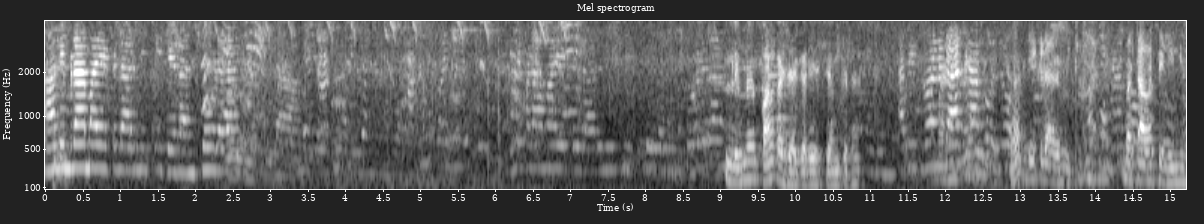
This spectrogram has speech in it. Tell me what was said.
આ લીમડામાં એક ડાળ મીઠી છે રણછોડ રંગીલા. લીમડામાં એક ડાળ મીઠી છે, રણછોડ રંગીલા. લીમડા પાન કઈ કરીએ છીએ એમ કે આ લીમડાની ડાળ રાખો જો. એક દાળ મીઠી બતાવે પેલી ની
